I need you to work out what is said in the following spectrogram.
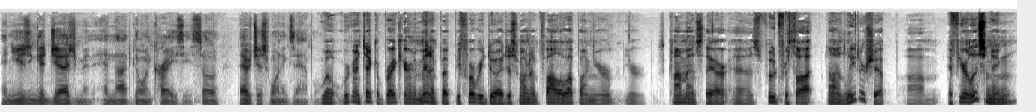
and using good judgment and not going crazy. So that was just one example. Well, we're going to take a break here in a minute, but before we do, I just want to follow up on your your comments there as food for thought on leadership. Um, if you're listening,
